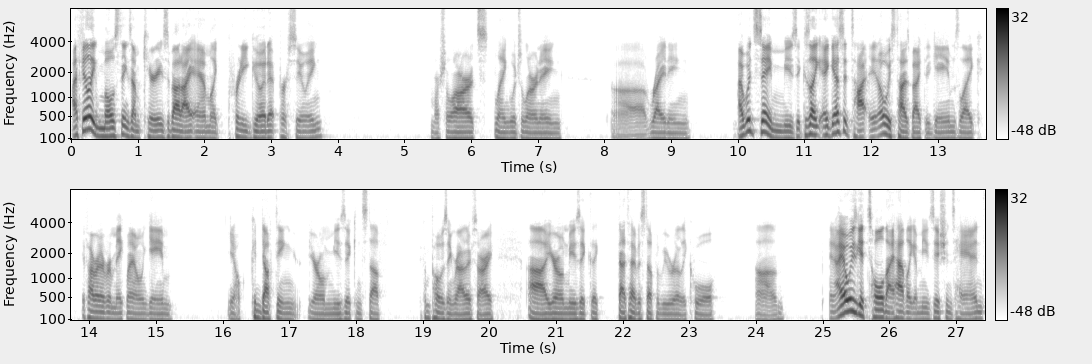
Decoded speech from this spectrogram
I feel like most things I'm curious about, I am like pretty good at pursuing. Martial arts, language learning, uh, writing. I would say music because, like, I guess it tie it always ties back to games. Like, if I were to ever make my own game, you know, conducting your own music and stuff, composing rather, sorry, uh, your own music, like that type of stuff would be really cool. Um, and I always get told I have like a musician's hand,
